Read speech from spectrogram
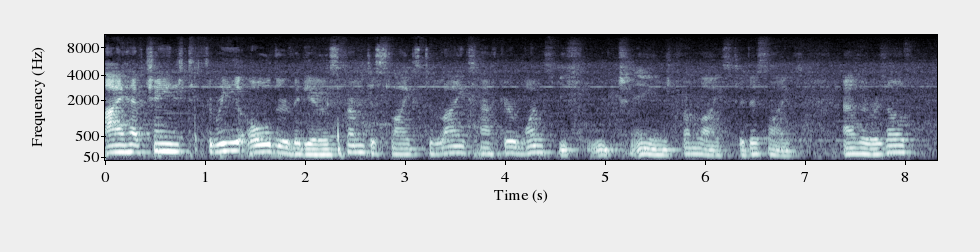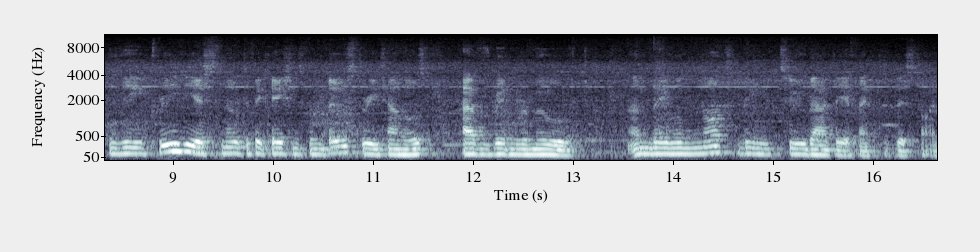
I have changed three older videos from dislikes to likes after once we changed from likes to dislikes. As a result, the previous notifications from those three channels have been removed, and they will not be too badly affected this time.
